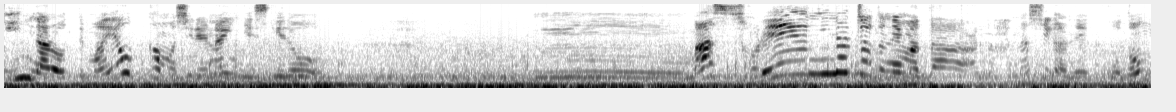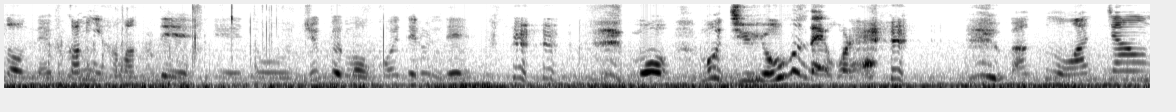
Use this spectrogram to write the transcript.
いいんだろうって迷うかもしれないんですけどうーんまあそれになっちゃうとねまたあの話がねこうどんどんね深みにはまって、えーと、10分もう超えてるんで もうもう14分だよこれ。枠終わっちゃう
